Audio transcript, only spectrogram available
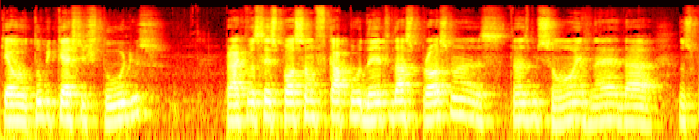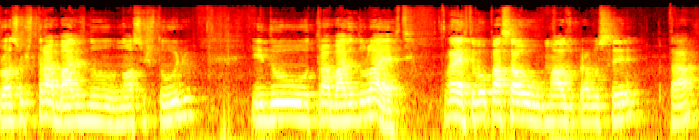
que é o Tubecast Studios para que vocês possam ficar por dentro das próximas transmissões, né, da, dos próximos trabalhos do nosso estúdio e do trabalho do Laerte. Laerte, eu vou passar o mouse para você, tá?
